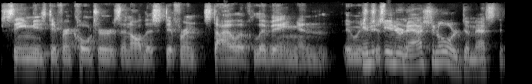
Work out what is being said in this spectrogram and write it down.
seeing these different cultures and all this different style of living. And it was In, just international or domestic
